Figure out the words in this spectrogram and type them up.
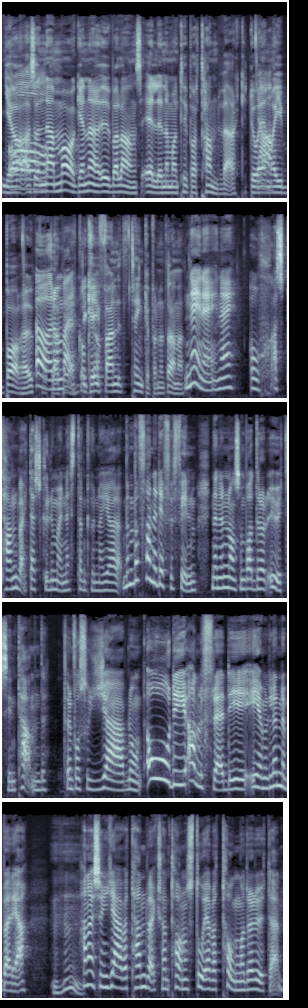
Ja, Åh. alltså när magen är ur balans eller när man typ har tandvärk, då är Ja. man ju bara uppkopplad på det. Du kan ju fan inte tänka på något annat. Nej, nej, nej. Oh, alltså tandvärk, där skulle man ju nästan kunna göra. Men vad fan är det för film? När det är någon som bara drar ut sin tand. För den får så jävla ont. Åh, oh, det är ju Alfred i Emil Lönneberga. Mhm. Han har ju sån jävla tandvärk så han tar någon stor jävla tång och drar ut den.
